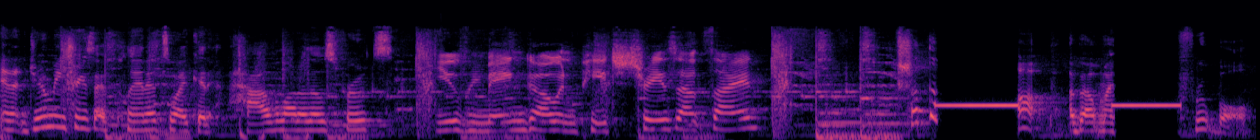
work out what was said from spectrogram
And do you know how many trees I've planted so I could have a lot of those fruits? You have mango and peach trees outside. Up about my fruit bowl.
